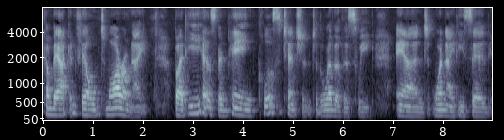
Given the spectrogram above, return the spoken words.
come back and film tomorrow night. But he has been paying close attention to the weather this week. And one night he said,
